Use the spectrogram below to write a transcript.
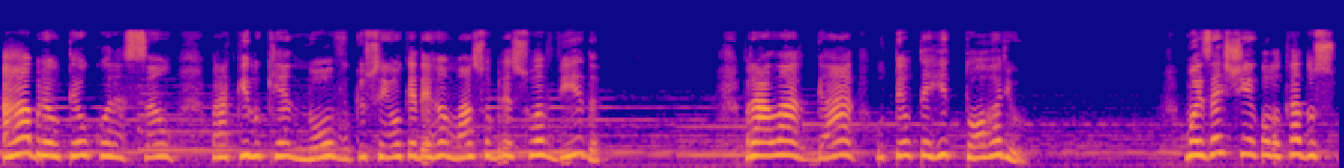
Abra o teu coração para aquilo que é novo, que o Senhor quer derramar sobre a sua vida. Para alargar o teu território. Moisés tinha colocado os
